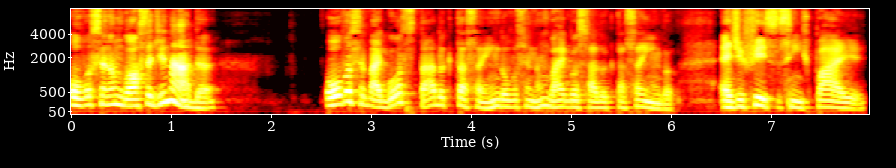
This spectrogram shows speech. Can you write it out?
ou você não gosta de nada. Ou você vai gostar do que tá saindo, ou você não vai gostar do que tá saindo. É difícil, assim, tipo, ai.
